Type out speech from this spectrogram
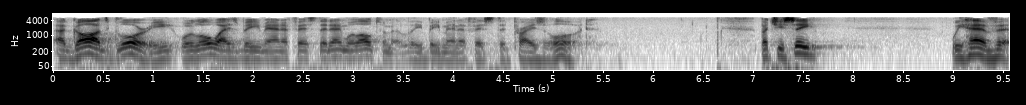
uh, God's glory will always be manifested and will ultimately be manifested. Praise the Lord. But you see, we have uh,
